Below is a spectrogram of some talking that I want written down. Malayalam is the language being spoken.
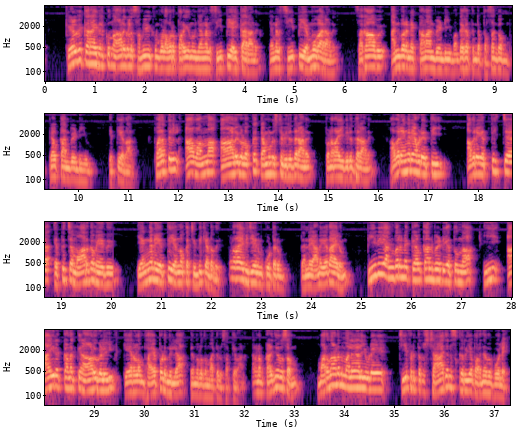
കേൾവിക്കാരായി നിൽക്കുന്ന ആളുകളെ സമീപിക്കുമ്പോൾ അവർ പറയുന്നു ഞങ്ങൾ സി പി ഐക്കാരാണ്. ഞങ്ങൾ സി പി എമ്മുകാരാണ്. സഖാവ് അൻവറിനെ കാണാൻ വേണ്ടിയും അദ്ദേഹത്തിന്റെ പ്രസംഗം കേൾക്കാൻ വേണ്ടിയും എത്തിയതാണ്. ഫലത്തിൽ ആ വന്ന ആളുകളൊക്കെ കമ്മ്യൂണിസ്റ്റ് വിരുദ്ധരാണ് പിണറായി വിരുദ്ധരാണ്. അവരെങ്ങനെ അവിടെ എത്തി? അവരെ എത്തിച്ച എത്തിച്ച മാർഗം ഏത്? എങ്ങനെ എത്തി എന്നൊക്കെ ചിന്തിക്കേണ്ടത് പിണറായി വിജയനും കൂട്ടരും തന്നെയാണ്. ഏതായാലും പി വി അൻവറിനെ കേൾക്കാൻ വേണ്ടി എത്തുന്ന ഈ ആയിരക്കണക്കിന് ആളുകളിൽ കേരളം ഭയപ്പെടുന്നില്ല എന്നുള്ളത് മറ്റൊരു സത്യമാണ്. കാരണം കഴിഞ്ഞ ദിവസം മറുനാടൻ മലയാളിയുടെ ചീഫ് എഡിറ്റർ ഷാജൻ സ്കറിയ പറഞ്ഞതുപോലെ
